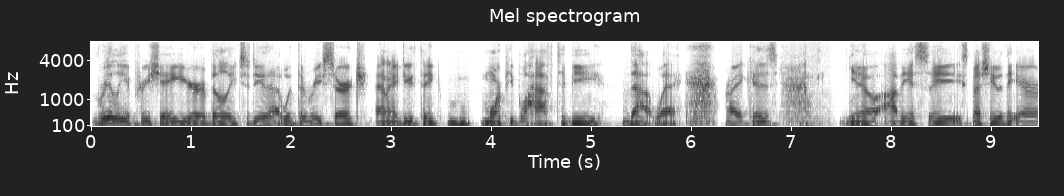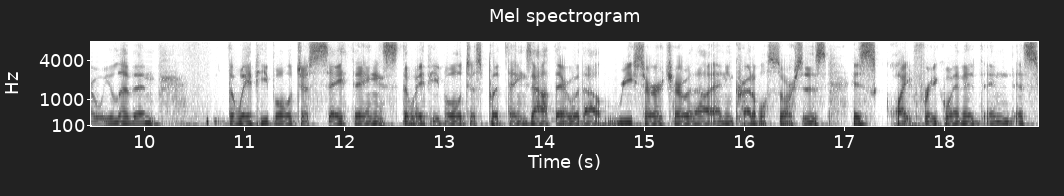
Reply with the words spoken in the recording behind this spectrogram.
really appreciate your ability to do that with the research and i do think more people have to be that way right because you know obviously especially with the era we live in the way people just say things, the way people just put things out there without research or without any credible sources is quite frequent and it's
